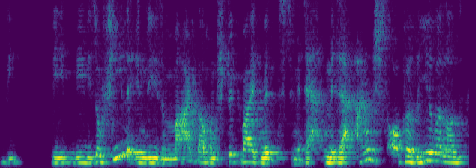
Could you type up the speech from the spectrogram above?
wie, wie, wie so viele in diesem Markt auch ein Stück weit mit, mit, der, mit der Angst operieren und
